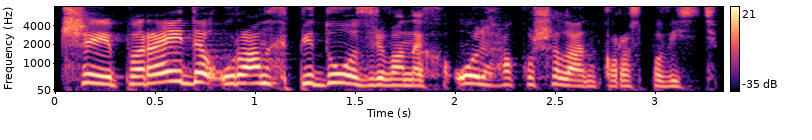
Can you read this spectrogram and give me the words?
Чи перейде у ранг підозрюваних? Ольга Кошеленко розповість.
